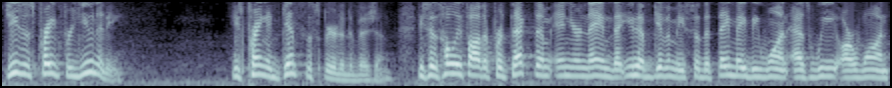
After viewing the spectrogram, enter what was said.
Jesus prayed for unity. He's praying against the spirit of division. He says, Holy Father, protect them in your name that you have given me so that they may be one as we are one.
